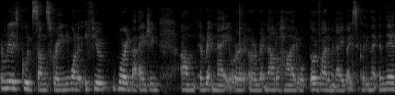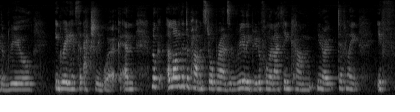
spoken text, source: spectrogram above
a really good sunscreen. You want to if you're worried about aging. Um, a retin A or a, or a retinaldehyde or, or vitamin A basically, and they're, and they're the real ingredients that actually work. And look, a lot of the department store brands are really beautiful, and I think um, you know definitely if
